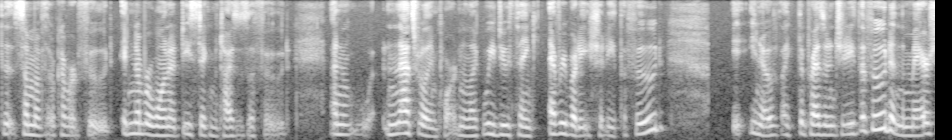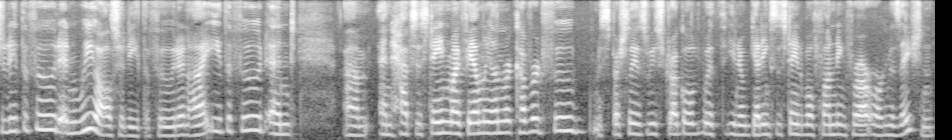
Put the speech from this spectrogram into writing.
the, some of the recovered food, it number one, it destigmatizes the food, and and that's really important. Like we do think everybody should eat the food, you know, like the president should eat the food and the mayor should eat the food and we all should eat the food and I eat the food and um, and have sustained my family on recovered food, especially as we struggled with you know getting sustainable funding for our organization.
